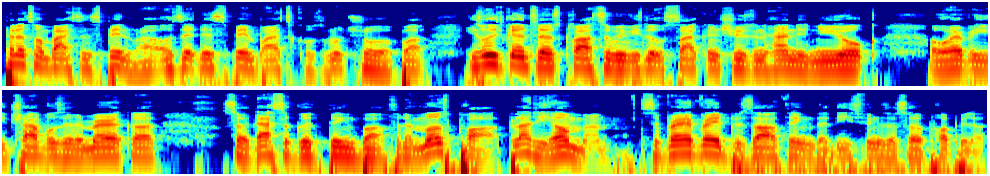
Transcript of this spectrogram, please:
Peloton bikes and spin, right? Or is it they spin bicycles? I'm not sure, but he's always going to those classes with his little cycling shoes in hand in New York or wherever he travels in America. So that's a good thing. But for the most part, bloody hell, man, it's a very, very bizarre thing that these things are so popular,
